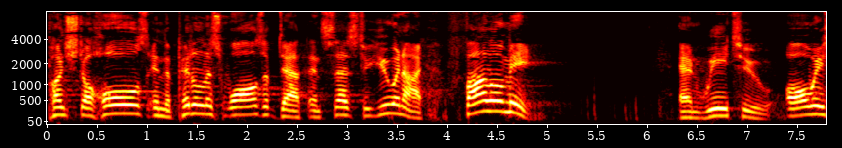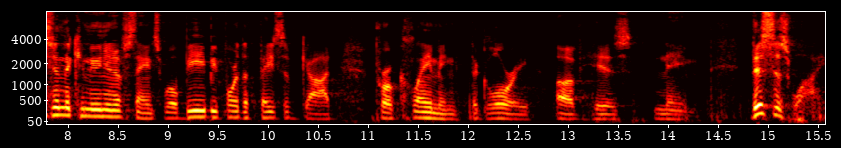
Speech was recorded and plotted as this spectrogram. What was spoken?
punched a holes in the pitiless walls of death and says to you and I, follow me. And we too, always in the communion of saints, will be before the face of God proclaiming the glory of his name. This is why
